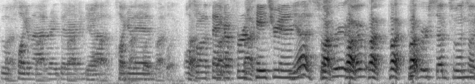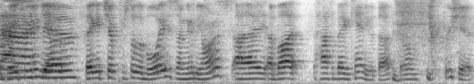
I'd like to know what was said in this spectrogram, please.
Little plug in that right there. plug. Yeah, plug, plug, it in. plug, Plug. Also, want to thank plug, our first plug. Patreon. Yes, Plug, whoever, plug, whoever, plug, plug, plug. whoever subbed to us on Patreon, you know, Massive. bag a chip for some of the boys. I'm gonna be honest. I, I bought half a bag of candy with that, so appreciate it.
